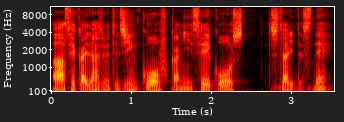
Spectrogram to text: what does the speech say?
あ世界で初めて人工孵化に成功ししたりですね、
